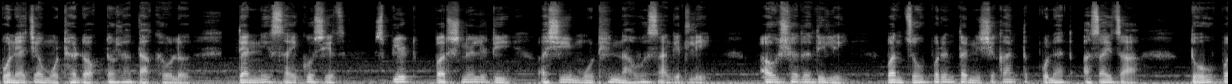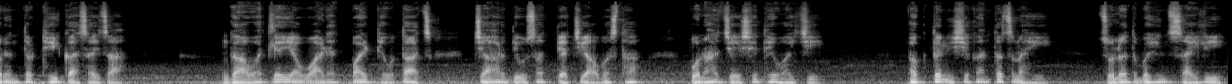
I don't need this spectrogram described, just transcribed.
पुण्याच्या मोठ्या डॉक्टरला दाखवलं. त्यांनी सायकोसिस स्प्लिट पर्सनॅलिटी अशी मोठी नावं सांगितली. औषधं दिली पण जोपर्यंत निशिकांत पुण्यात असायचा तोपर्यंत ठीक असायचा. गावातल्या या वाड्यात पाय ठेवताच चार दिवसात त्याची अवस्था पुन्हा जैसे थे व्हायची. फक्त निशिकांतच नाही चुलत बहीण सायली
